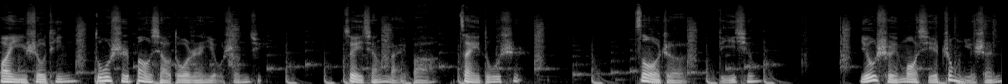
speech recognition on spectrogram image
欢迎收听都市爆笑多人有声剧《最强奶爸在都市》，作者：迪秋，由水墨携众女神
